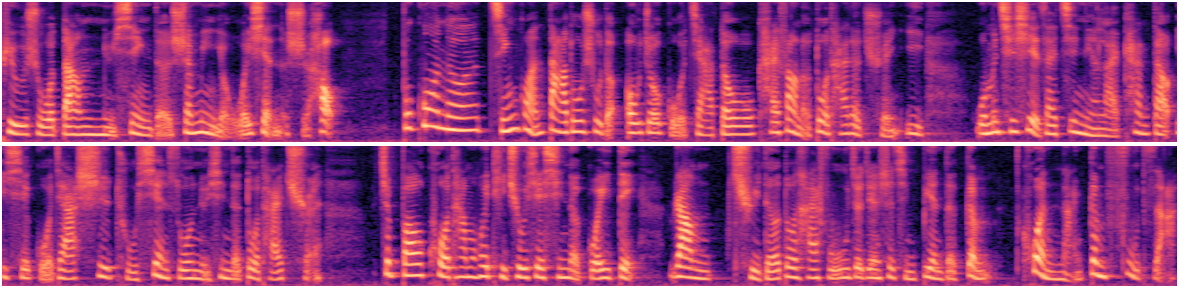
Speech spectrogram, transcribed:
譬如说当女性的生命有危险的时候。不过呢，尽管大多数的欧洲国家都开放了堕胎的权益，我们其实也在近年来看到一些国家试图限缩女性的堕胎权。这包括他们会提出一些新的规定，让取得堕胎服务这件事情变得更困难更复杂，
